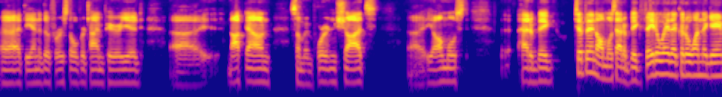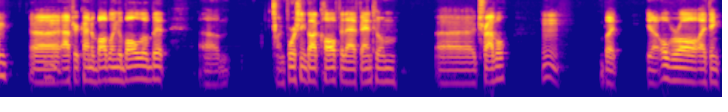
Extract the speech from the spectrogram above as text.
at the end of the first overtime period, uh, knocked down some important shots. Uh, he almost had a big tip in, almost had a big fadeaway that could have won the game uh, mm-hmm. after kind of bobbling the ball a little bit. Um, unfortunately, got called for that phantom uh, travel. Mm. But you know, overall, I think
